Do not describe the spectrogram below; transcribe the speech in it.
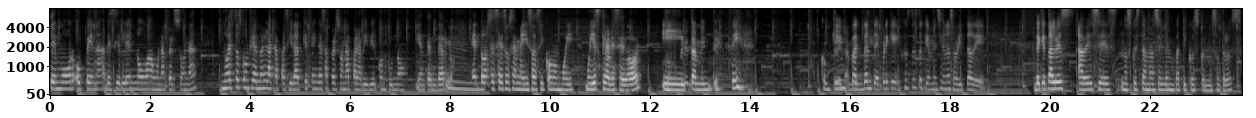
temor o pena decirle no a una persona, no estás confiando en la capacidad que tenga esa persona para vivir con tu no y entenderlo. Mm. Entonces eso se me hizo así como muy, muy esclarecedor. Y, Completamente. Sí, Qué impactante, porque justo esto que mencionas ahorita de, de que tal vez a veces nos cuesta más ser empáticos con nosotros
